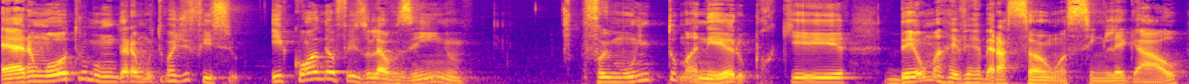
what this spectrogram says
era um outro mundo, era muito mais difícil. E quando eu fiz o Leozinho, foi muito maneiro porque deu uma reverberação, assim, legal.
